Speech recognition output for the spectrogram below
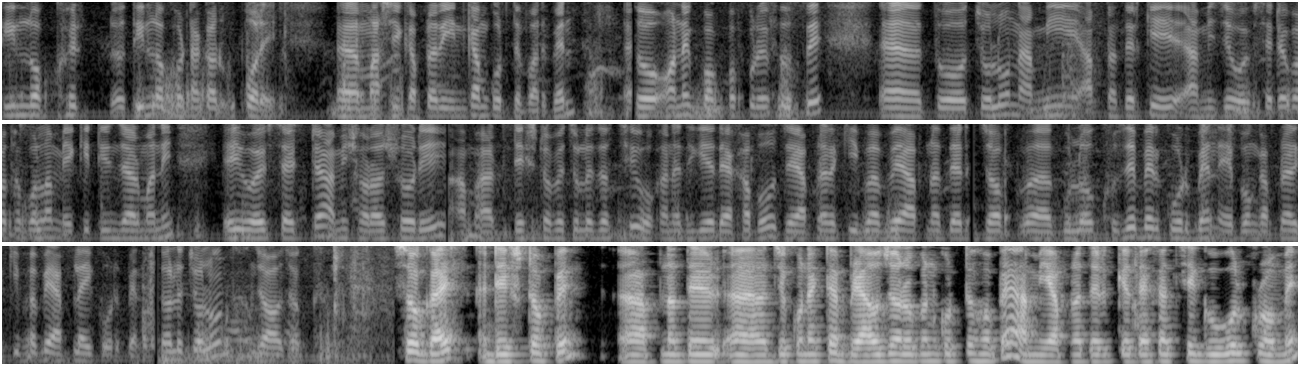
তিন লক্ষের, তিন লক্ষ টাকার উপরে মাসিক আপনারা ইনকাম করতে পারবেন। তো অনেক বকবক করে ফেলছে। তো চলুন আমি আপনাদেরকে, আমি যে ওয়েবসাইটের কথা বললাম মেকিট ইন জার্মানি এই ওয়েবসাইটটা আমি সরাসরি আমার ডেস্কটপে চলে যাচ্ছি। ওখানে গিয়ে দেখাবো যে আপনারা কীভাবে আপনাদের জবগুলো খুঁজে বের করবেন এবং আপনারা কীভাবে অ্যাপ্লাই করবেন। তাহলে চলুন, যাওয়া যাক। সো গাইস ডেস্কটপে আপনাদের যে কোনো একটা ব্রাউজার ওপেন করতে হবে। আমি আপনাদেরকে দেখাচ্ছি গুগল ক্রোমে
